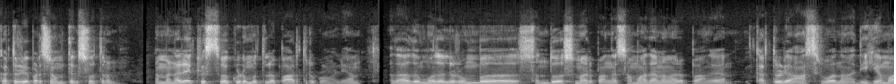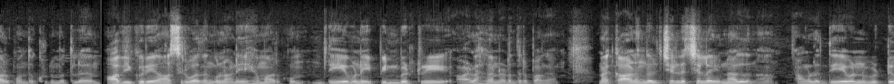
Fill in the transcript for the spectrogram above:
கர்த்தருடைய பரிசுராமத்துக்கு சூத்திரம் நம்ம நிறைய கிறிஸ்துவ குடும்பத்தில் பார்த்துருக்கோம் இல்லையா? அதாவது முதல்ல ரொம்ப சந்தோஷமாக இருப்பாங்க சமாதானமாக இருப்பாங்க. கர்த்தருடைய ஆசீர்வாதம் அதிகமாக இருக்கும் அந்த குடும்பத்தில். ஆவிக்குரிய ஆசீர்வாதங்களும் அநேகமாக இருக்கும். தேவனை பின்பற்றி அழகாக நடந்திருப்பாங்க. ஆனால் காலங்கள் செல்ல செல்ல என்ன ஆகுதுன்னா அவங்கள தேவன் விட்டு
